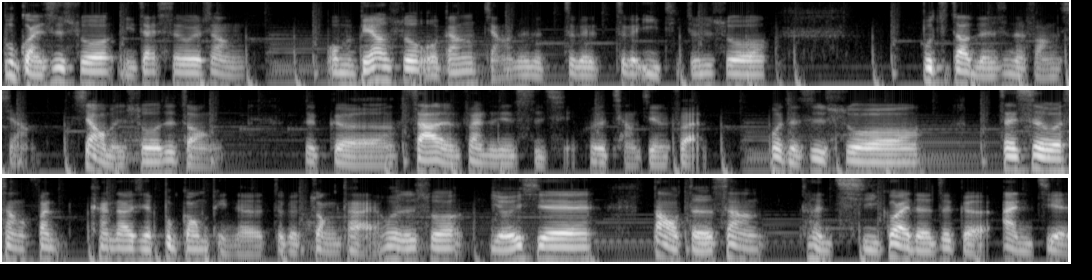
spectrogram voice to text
不管是说你在社会上，我们不要说我刚刚讲的这个这个这个议题，就是说不知道人生的方向，像我们说这种。这个杀人犯这件事情，或者强奸犯，或者是说在社会上犯看到一些不公平的这个状态，或者是说有一些道德上很奇怪的这个案件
